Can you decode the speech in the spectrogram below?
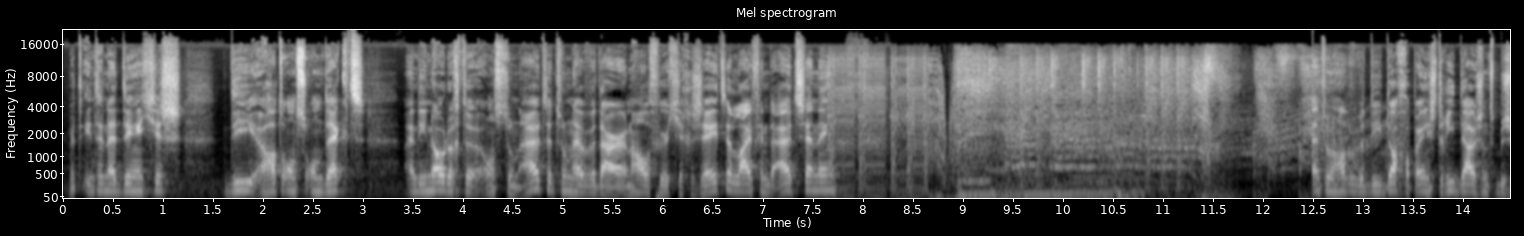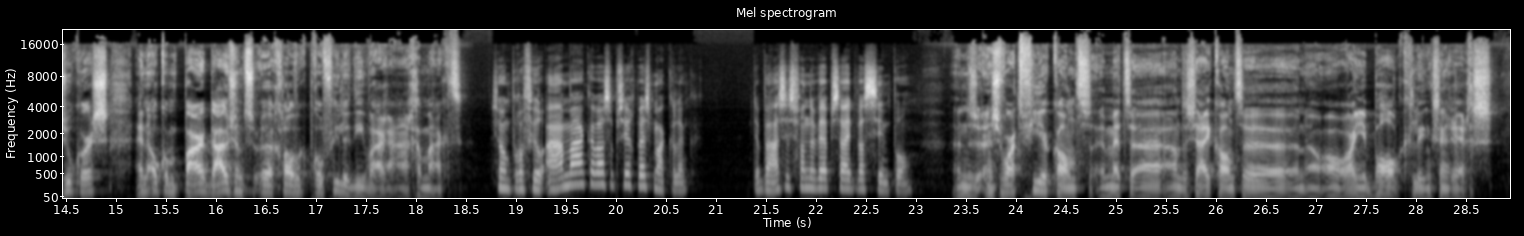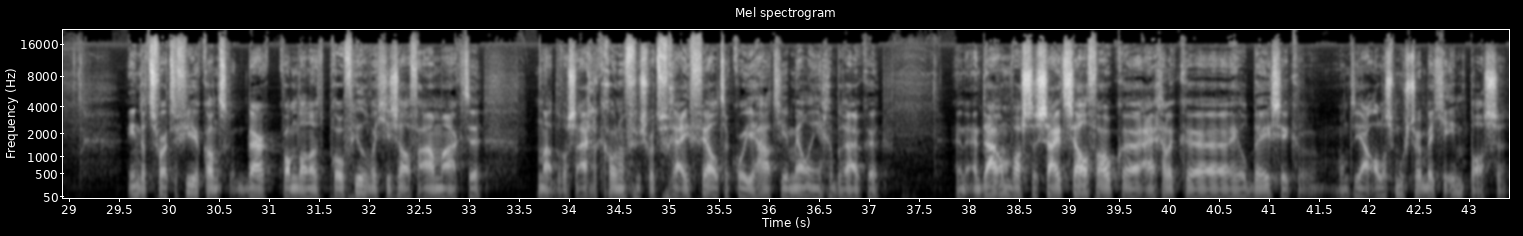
Met internetdingetjes. Die had ons ontdekt. En die nodigde ons toen uit. En toen hebben we daar een half uurtje gezeten, live in de uitzending. En toen hadden we die dag opeens 3000 bezoekers. En ook een paar duizend, uh, geloof ik, profielen die waren aangemaakt. Zo'n profiel aanmaken was op zich best makkelijk. De basis van de website was simpel. Een, een zwart vierkant met uh, aan de zijkant uh, een oranje balk links en rechts in dat zwarte vierkant, daar kwam dan het profiel wat je zelf aanmaakte. Nou, dat was eigenlijk gewoon een soort vrij veld. Daar kon je HTML in gebruiken. En, en daarom was de site zelf ook uh, eigenlijk uh, heel basic. Want ja, alles moest er een beetje in passen.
